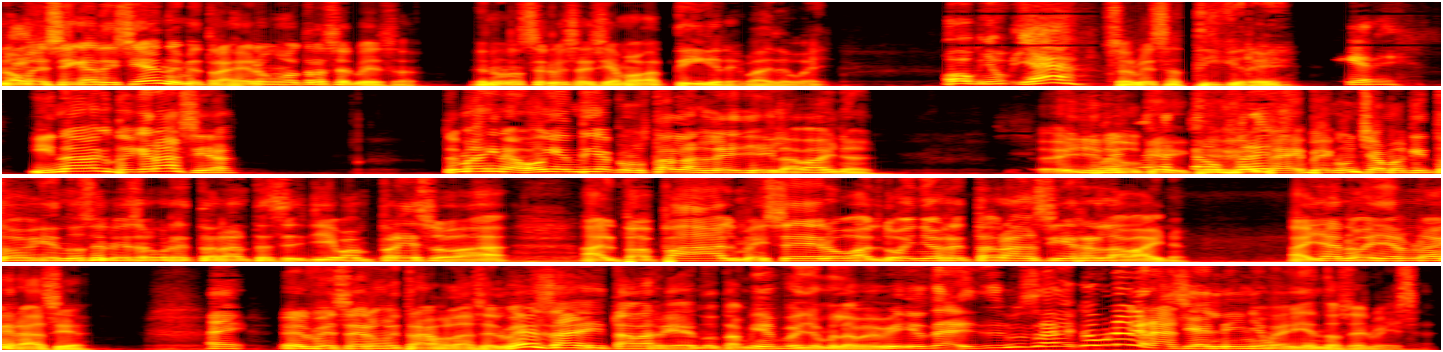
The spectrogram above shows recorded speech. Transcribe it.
no me sigas diciendo y me trajeron otra cerveza. Era una cerveza que se llamaba Tigre, by the way. Oh, no, ya. Cerveza Tigre. Quiere. Y nada, de gracia. ¿Te imaginas hoy en día cómo están las leyes y la vaina? Eh, you know, que, que ve- ven un chamaquito bebiendo cerveza en un restaurante, se llevan preso a- al papá, al mesero, al dueño del restaurante, cierran la vaina. Allá no, allá era una gracia. Eh, El mesero me trajo la cerveza y estaba riendo también, pues yo me la bebí. O sea, como una gracia el niño bebiendo cerveza.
